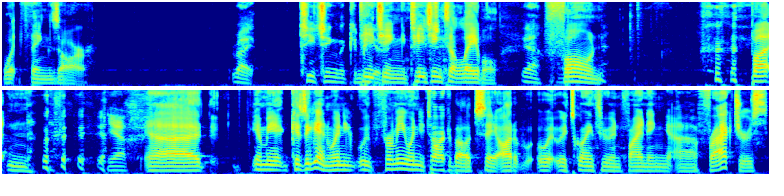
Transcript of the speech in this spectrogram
what things are, Right. Teaching the computer. teaching teaching to label Yeah. phone, button. yeah. Uh, I mean, because again, when you for me, when you talk about say auto, it's going through and finding uh, fractures,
